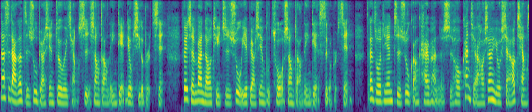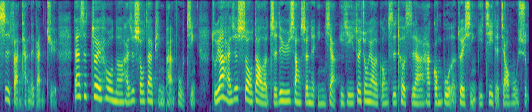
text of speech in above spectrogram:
纳斯达克指数表现最为强势，上涨零点六七个 percent。费城半导体指数也表现不错，上涨零点四个 percent。在昨天指数刚开盘的时候，看起来好像有想要强势反弹的感觉，但是最后呢，还是收在平盘附近。主要还是受到了殖利率上升的影响，以及最重要的公司特斯拉，它公布了最新一季的交付数。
